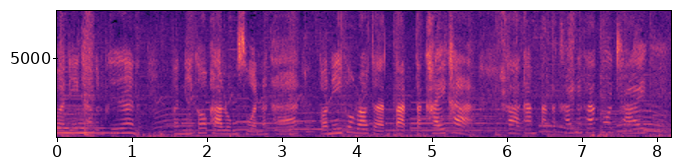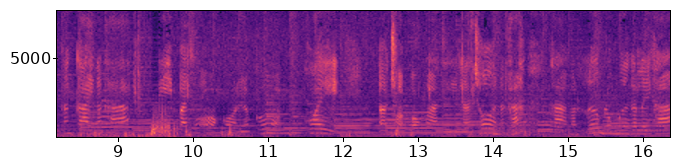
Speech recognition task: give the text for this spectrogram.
วัสดีค่ะเพื่อนๆ ตอนนี้ก็พาลงสวนนะคะ ตอนนี้พวกเราจะตัดตะไคร้ค่ะ ค่ะการตัดตะไคร้นะคะ ก็ใช้กรรไกรนะคะรีดใบเขาออกก่อนแล้วก็ค่อยเอ่อเฉาะออกมาทีละช่อนะคะ ค่ะมาเริ่มลงมือกันเลยค่ะ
